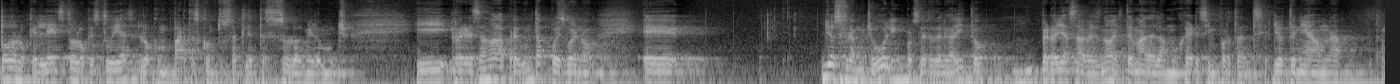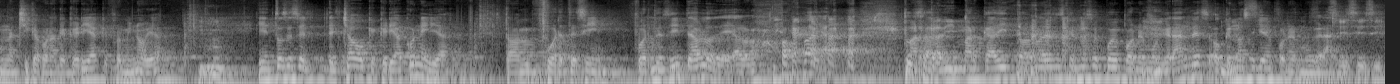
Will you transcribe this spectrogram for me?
todo lo que lees, todo lo que estudias, lo compartes con tus atletas, eso lo admiro mucho. Y regresando a la pregunta, pues bueno, eh, yo sufría mucho bullying por ser delgadito, pero ya sabes, ¿no? El tema de la mujer es importante. Yo tenía una, una chica con la que quería, que fue mi novia, y entonces el, el, chavo que quería con ella estaba fuertecín. Fuertecín, te hablo de, a lo mejor, vaya, marcadito. marcadito, ¿no? Esos que no se pueden poner muy grandes o que no se quieren poner muy grandes. Sí, sí, sí.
